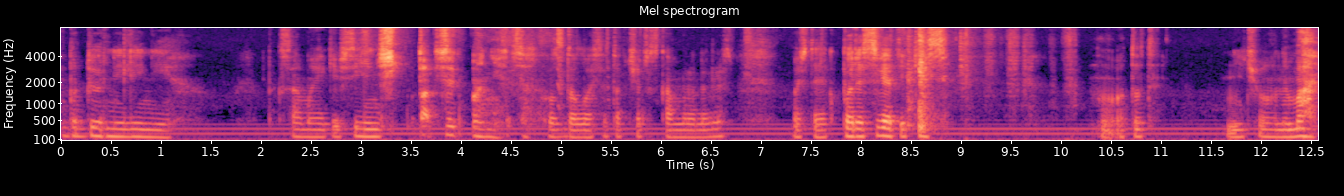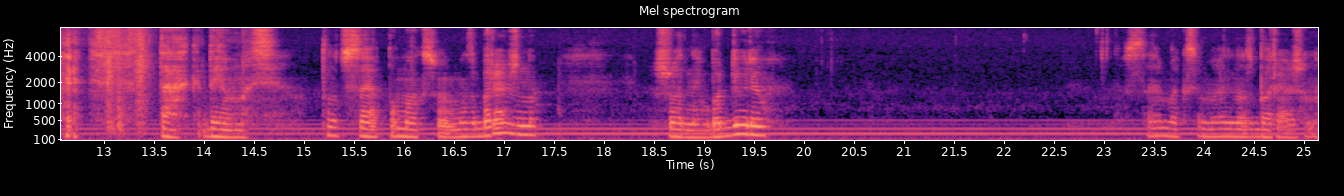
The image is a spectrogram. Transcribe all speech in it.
бордюрній лінії, так само, як і всі інші. Так, це. А, ні, це здалося так через камеру дивлюсь. Бачите, як пересвіт якийсь. Ну, а тут нічого немає. Так, дивимось. Тут все по максимуму збережено. Жодних бордюрів. Все максимально збережено.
